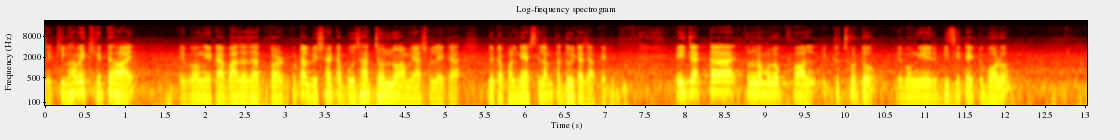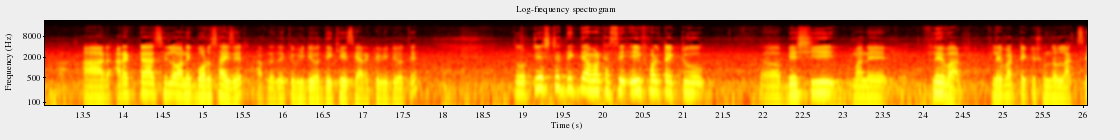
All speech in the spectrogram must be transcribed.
যে কীভাবে খেতে হয় এবং এটা বাজারজাতকরণ টোটাল বিষয়টা বোঝার জন্য আমি আসলে এটা দুইটা ফল নিয়ে আসছিলাম, তা দুইটা জাতের। এই জাতটা তুলনামূলক ফল একটু ছোট এবং এর বিচিটা একটু বড়। আর আরেকটা ছিল অনেক বড় সাইজের। আপনাদেরকে ভিডিও দেখিয়েছি আরেকটা ভিডিওতে তো টেস্টের দিক দিয়ে আমার কাছে এই ফলটা একটু বেশি মানে ফ্লেভার ফ্লেভারটা একটু সুন্দর লাগছে।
